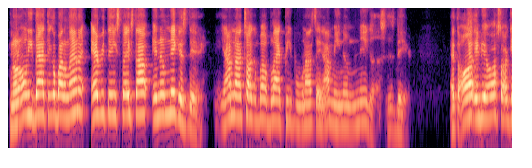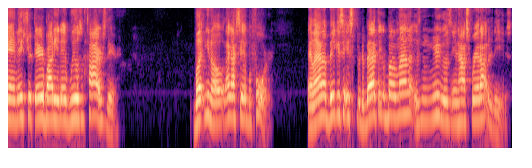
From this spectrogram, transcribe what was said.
You know, the only bad thing about Atlanta, everything spaced out and them niggas there. Yeah, I'm not talking about black people when I say I mean them niggas is there. At the All NBA All Star game, they stripped everybody of their wheels and tires there. But you know, like I said before, Atlanta biggest the bad thing about Atlanta is the niggas and how spread out it is.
